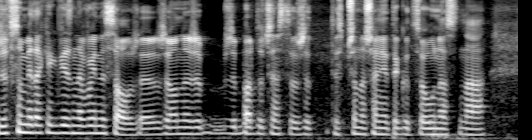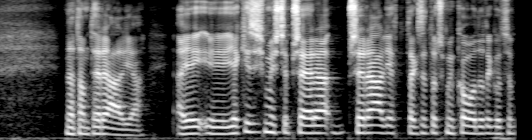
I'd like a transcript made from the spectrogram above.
że w sumie takie Gwiezdne wojny są, że, że one, że, że bardzo często, że to jest przenoszenie tego, co u nas na, na tamte realia. A je- jak jesteśmy jeszcze przy, przy realiach, to tak zatoczmy koło do tego, co,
